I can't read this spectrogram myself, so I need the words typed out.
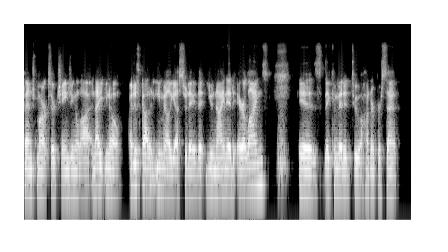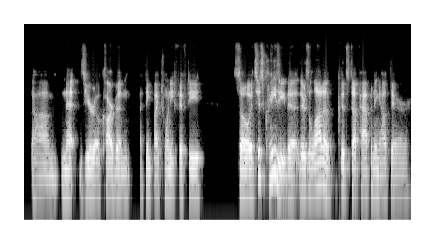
benchmarks are changing a lot and i you know i just got an email yesterday that united airlines is they committed to 100% um, net zero carbon, I think by 2050. So it's just crazy that there's a lot of good stuff happening out there,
